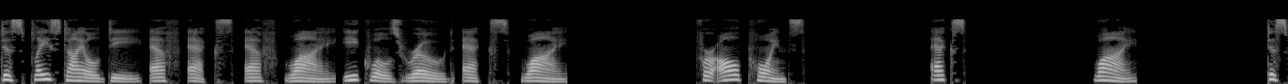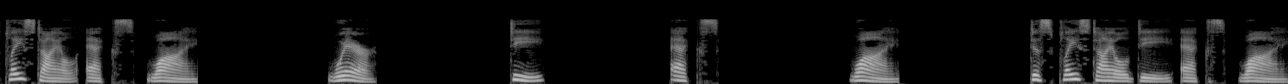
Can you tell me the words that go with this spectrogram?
Display style d f x f y equals road x y. For all points x y. Display style x y. Where d x y. Display style d x y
